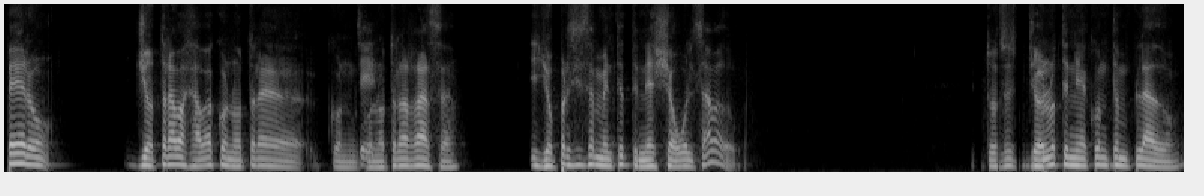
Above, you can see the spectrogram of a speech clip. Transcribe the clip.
pero yo trabajaba con otra, con, con otra raza y yo precisamente tenía show el sábado. Entonces yo no tenía contemplado,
